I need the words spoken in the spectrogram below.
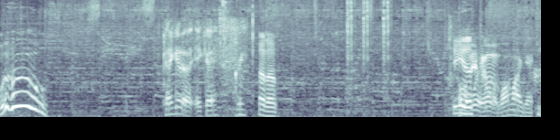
Woohoo! Can I get a AK? Green. Shut up. See Oh, wait, hold on. Oh, one more game.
